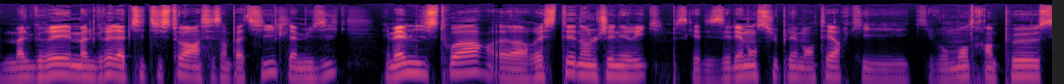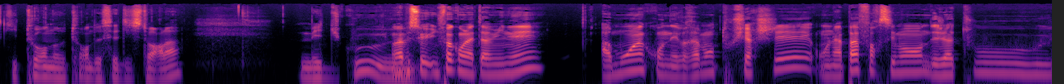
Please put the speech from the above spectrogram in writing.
Malgré, malgré la petite histoire assez sympathique, la musique, et même l'histoire, euh, rester dans le générique, parce qu'il y a des éléments supplémentaires qui, qui vont montrer un peu ce qui tourne autour de cette histoire-là. Mais du coup. Ouais, parce qu'une fois qu'on l'a terminé, à moins qu'on ait vraiment tout cherché, on n'a pas forcément déjà tout,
